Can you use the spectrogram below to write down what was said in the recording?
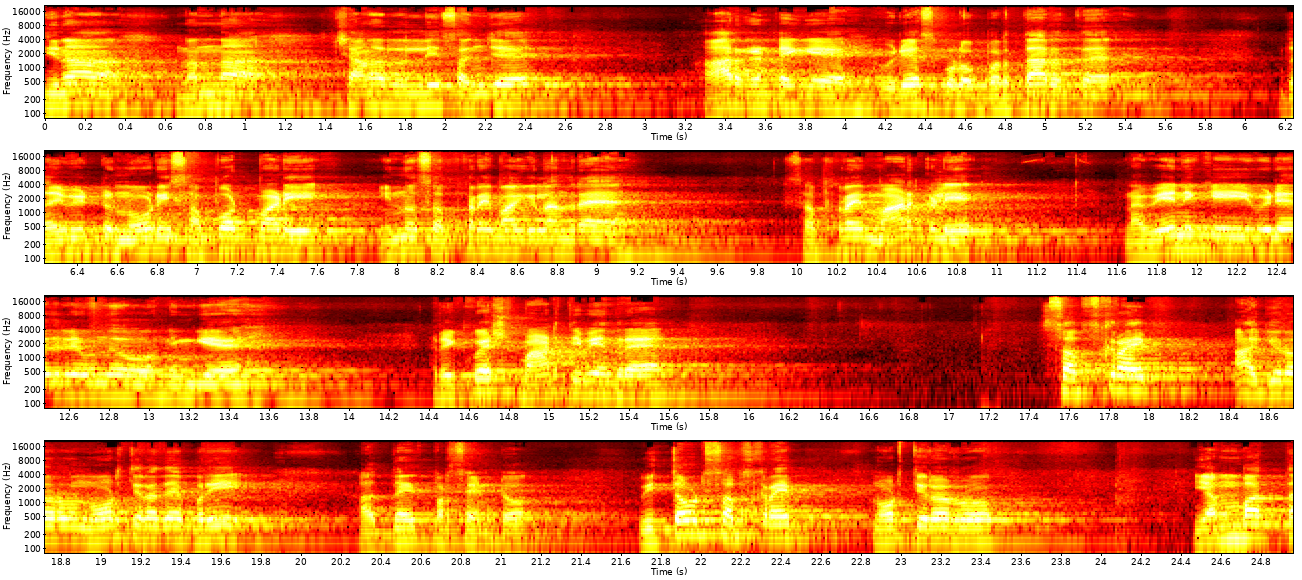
ದಿನ ನನ್ನ ಚಾನಲಲ್ಲಿ ಸಂಜೆ ಆರು ಗಂಟೆಗೆ ವಿಡಿಯೋಸ್ಗಳು ಬರ್ತಾ ಇರುತ್ತೆ. ದಯವಿಟ್ಟು ನೋಡಿ ಸಪೋರ್ಟ್ ಮಾಡಿ. ಇನ್ನೂ ಸಬ್ಸ್ಕ್ರೈಬ್ ಆಗಿಲ್ಲ ಅಂದರೆ ಸಬ್ಸ್ಕ್ರೈಬ್ ಮಾಡ್ಕೊಳ್ಳಿ. ನಾವೇನಕ್ಕೆ ಈ ವಿಡಿಯೋದಲ್ಲಿ ಒಂದು ನಿಮಗೆ ರಿಕ್ವೆಸ್ಟ್ ಮಾಡ್ತೀವಿ ಅಂದರೆ ಸಬ್ಸ್ಕ್ರೈಬ್ ಆಗಿರೋರು ನೋಡ್ತಿರೋದೇ ಬರೀ ಹದಿನೈದು ಪರ್ಸೆಂಟು ವಿತೌಟ್ ಸಬ್ಸ್ಕ್ರೈಬ್ ನೋಡ್ತಿರೋರು ಎಂಬತ್ತ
